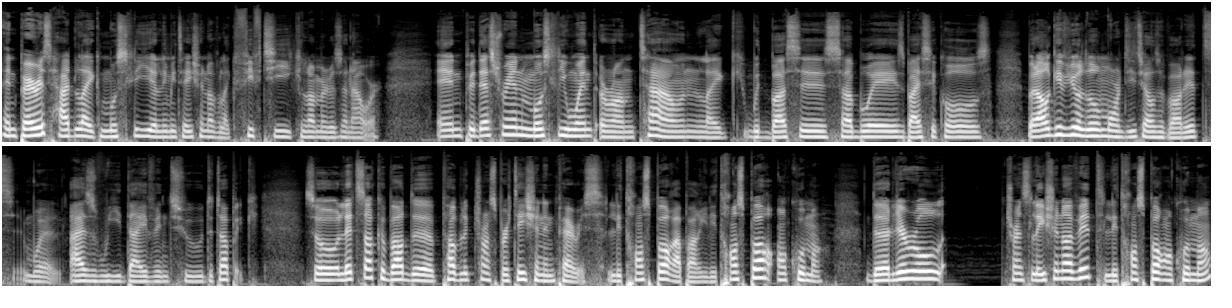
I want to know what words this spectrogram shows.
and Paris had like mostly a limitation of like 50 kilometers an hour. And pedestrian mostly went around town, like with buses, subways, bicycles. But I'll give you a little more details about it well, as we dive into the topic. So let's talk about the public transportation in Paris. Les transports à Paris, les transports en commun. The literal translation of it, les transports en commun,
